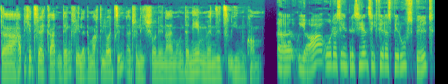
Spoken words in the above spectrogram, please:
Da habe ich jetzt vielleicht gerade einen Denkfehler gemacht. Die Leute sind natürlich schon in einem Unternehmen, wenn sie zu Ihnen kommen. Äh, ja, oder sie interessieren sich für das Berufsbild.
